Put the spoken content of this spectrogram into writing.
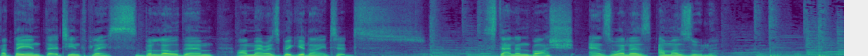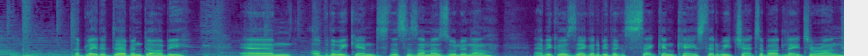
but they're in 13th place. Below them are Maritzburg United, Stellenbosch, as well as Amazulu. They played a Durban Derby um, over the weekend. This is Amazulu now, uh, because they're going to be the second case that we chat about later on.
